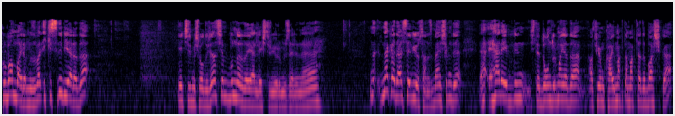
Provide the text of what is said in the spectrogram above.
Kurban Bayramımız var. İkisini bir arada geçirmiş olacağız. Şimdi bunları da yerleştiriyorum üzerine. Ne, kadar seviyorsanız. Ben şimdi her evin işte dondurma ya da atıyorum kaymak damak tadı başka.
